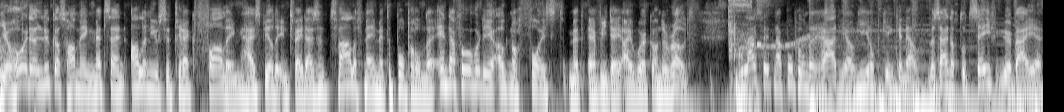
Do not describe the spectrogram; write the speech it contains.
Je hoorde Lucas Hamming met zijn allernieuwste track Falling. Hij speelde in 2012 mee met de popronde. En daarvoor hoorde je ook nog Voiced met Everyday I Work on the Road. Je luistert naar Popronde Radio hier op Kink NL. We zijn nog tot 7 uur bij je.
